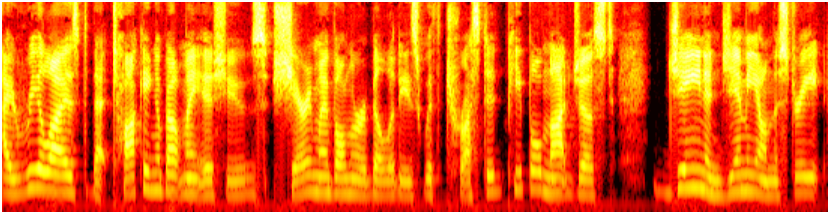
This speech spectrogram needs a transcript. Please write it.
I realized that talking about my issues, sharing my vulnerabilities with trusted people, not just Jane and Jimmy on the street,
